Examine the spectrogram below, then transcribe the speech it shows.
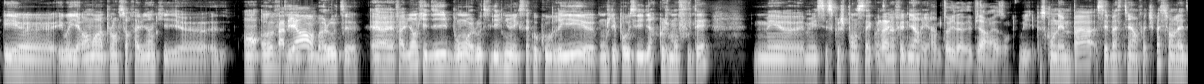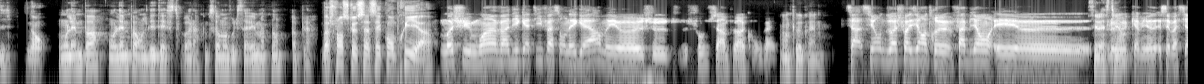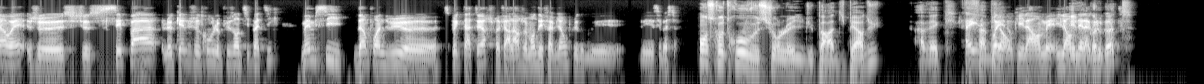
Et, euh, et ouais, il y a vraiment un plan sur Fabien qui, euh, en off, Fabien dit, bon, bah, l'autre, euh, Fabien qui dit, bon, l'autre, il est venu avec sa coco grillée, euh, bon, je l'ai pas osé dire que je m'en foutais, mais, euh, mais c'est ce que je pensais, quoi. Ça Ouais. m'a fait bien En rire. même temps, il avait bien raison. Oui, parce qu'on n'aime pas Sébastien, en fait. Je sais pas si on l'a dit. Non. On l'aime pas, on l'aime pas, on le déteste. Voilà, comme ça, moi, vous le savez maintenant. Hop là. Bah, je pense que ça s'est compris, hein. Moi je suis moins vindicatif à son égard mais euh, je, je trouve que c'est un peu un con quand même. Un peu, quand même. Ça, si on doit choisir entre Fabien et euh, Sébastien. le camion... Sébastien, ouais, je je sais pas lequel je trouve le plus antipathique. Même si, d'un point de vue euh, spectateur, je préfère largement des Fabien plutôt que des, des Sébastien. On se retrouve sur l'île du paradis perdu avec Ah, il, Fabien ouais, donc il a emmené, il a emmené la Golgoth.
